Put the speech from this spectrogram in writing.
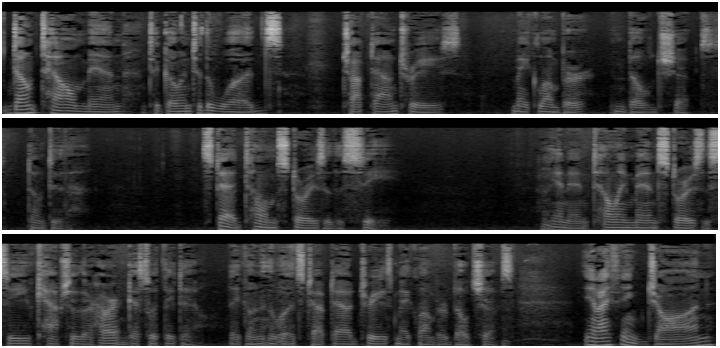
Don't tell men to go into the woods, chop down trees, make lumber, and build ships. Don't do that. Instead, tell them stories of the sea and in telling men stories of the sea, you capture their heart, and guess what they do? They go into the woods, chop down trees, make lumber, build ships. And I think John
